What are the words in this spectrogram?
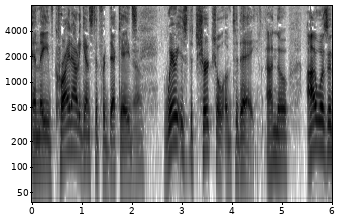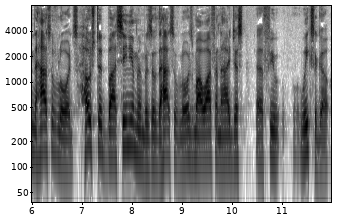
and they've cried out against it for decades. Yeah. Where is the Churchill of today? I know. I was in the House of Lords, hosted by senior members of the House of Lords, my wife and I, just a few weeks ago.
